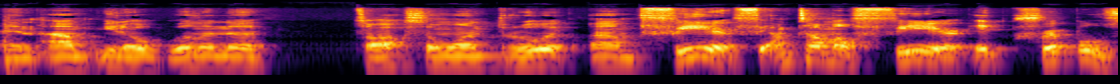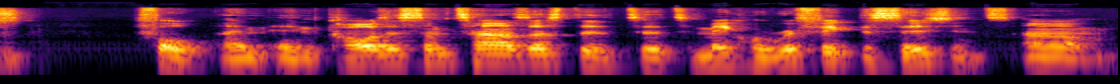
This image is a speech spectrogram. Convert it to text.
and I'm you know willing to talk someone through it. Um, fear, fear, I'm talking about fear. It cripples folk and, and causes sometimes us to, to to make horrific decisions. Um,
